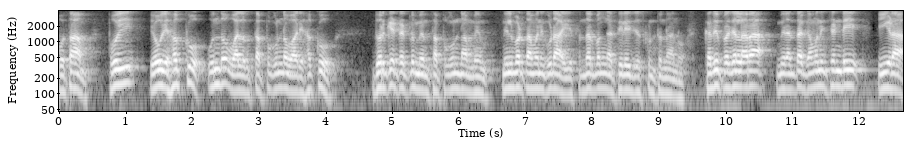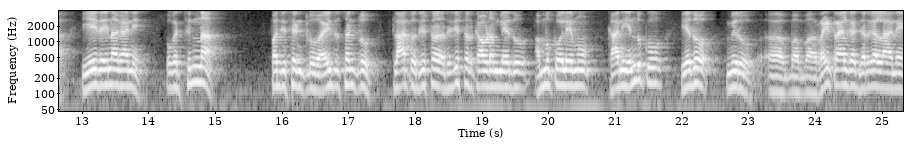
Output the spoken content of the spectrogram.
పోతాం. పోయి ఎవరి హక్కు ఉందో వాళ్ళకు తప్పకుండా వారి హక్కు దొరికేటట్లు మేము తప్పకుండా మేము నిలబడతామని కూడా ఈ సందర్భంగా తెలియజేసుకుంటున్నాను. కది ప్రజలారా మీరంతా గమనించండి ఈడ ఏదైనా కానీ ఒక చిన్న పది సెంట్లు ఐదు సెంట్లు ప్లాట్ రిజిస్టర్ రిజిస్టర్ కావడం లేదు అమ్ముకోలేము. కానీ ఎందుకు? ఏదో మీరు రైట్ రాయల్గా జరగాల అనే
